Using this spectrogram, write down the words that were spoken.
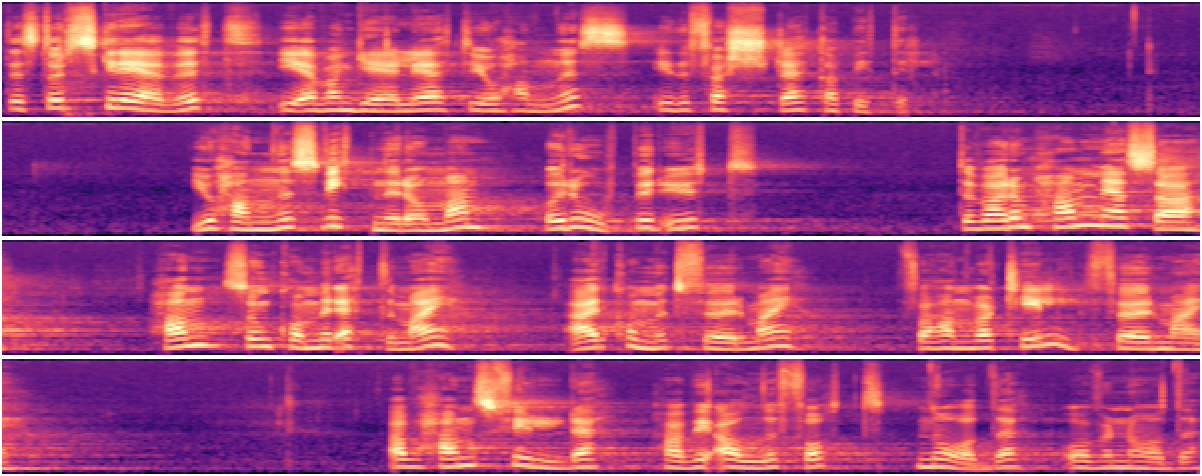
Det står skrevet i evangeliet til Johannes i det første kapittel. Johannes vitner om ham og roper ut. Det var om ham jeg sa, han som kommer etter meg, er kommet før meg, for han var til før meg. Av hans fylde har vi alle fått nåde over nåde.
